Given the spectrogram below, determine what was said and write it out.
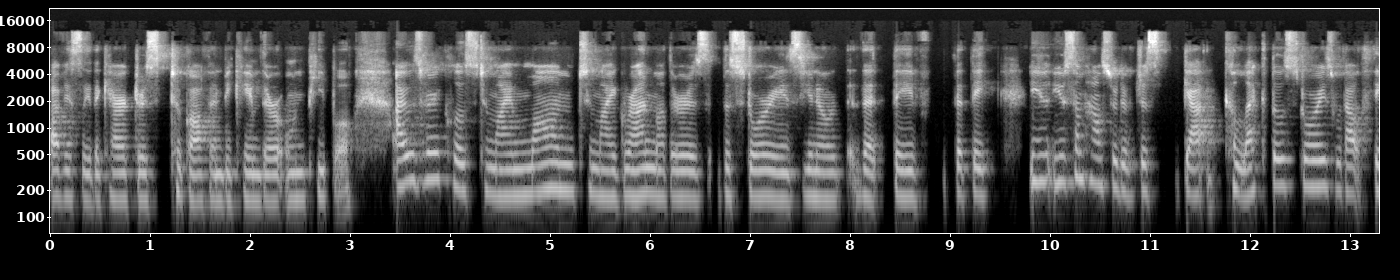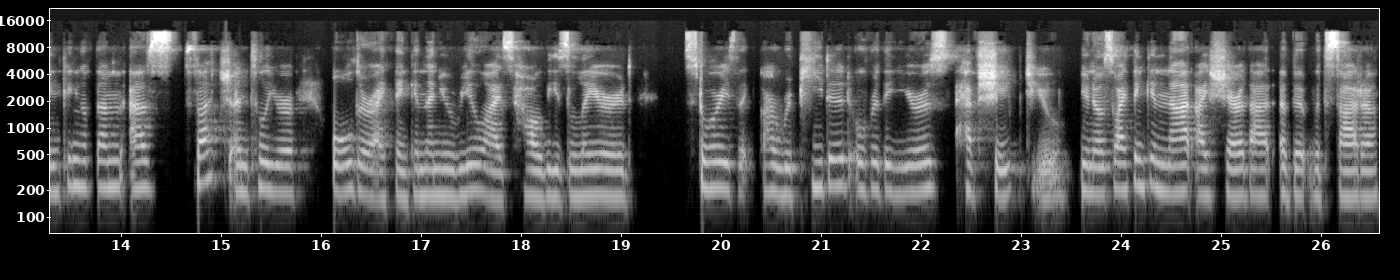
obviously the characters took off and became their own people. I was very close to my mom, to my grandmothers, the stories, you know, that they've that they you you somehow sort of just get collect those stories without thinking of them as such until you're older i think and then you realize how these layered stories that are repeated over the years have shaped you you know? So i think in that i share that a bit with sara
